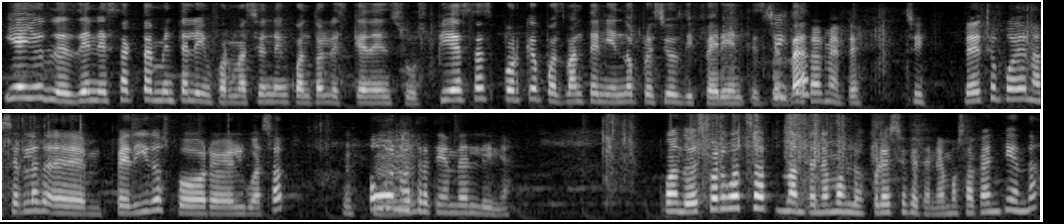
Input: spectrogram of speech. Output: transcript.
y ellos les den exactamente la información de en cuánto les queden sus piezas porque pues van teniendo precios diferentes, Sí, ¿verdad? totalmente. Sí. De hecho, pueden hacer eh, pedidos por el WhatsApp o en nuestra tienda en línea. Cuando es por WhatsApp, mantenemos los precios que tenemos acá en tienda.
